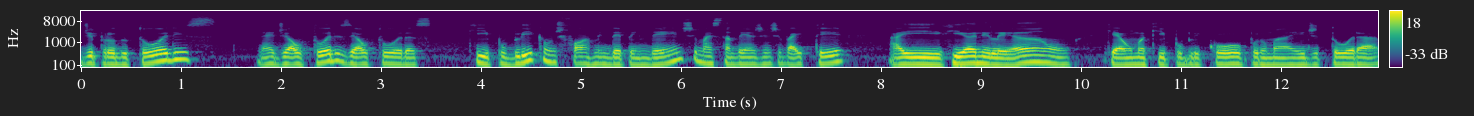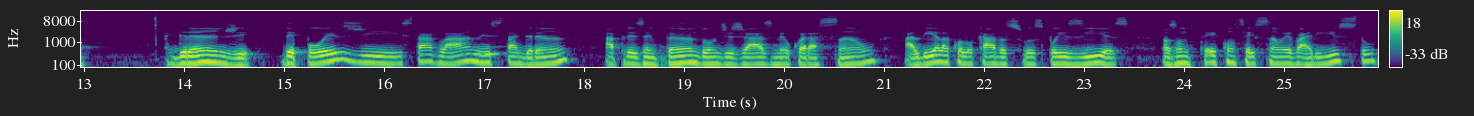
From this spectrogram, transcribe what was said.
de produtores, né, de autores e autoras que publicam de forma independente, mas também a gente vai ter aí Riane Leão, que é uma que publicou por uma editora grande, depois de estar lá no Instagram apresentando Onde Jaz Meu Coração. Ali ela colocava suas poesias. Nós vamos ter Conceição Evaristo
